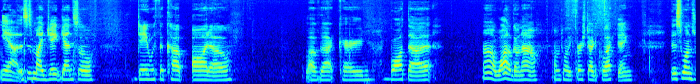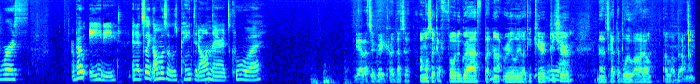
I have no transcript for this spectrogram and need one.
Yeah, this is my Jake Guentzel Day with the Cup auto. Love that card. Bought that oh, a while ago now. Almost when we first started collecting. This one's worth about 80. And it's like almost it was painted on there. It's cool, eh? Yeah, that's a great card. That's a almost like a photograph, but not really like a caricature. Yeah. And then it's got the blue auto. I love that one.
